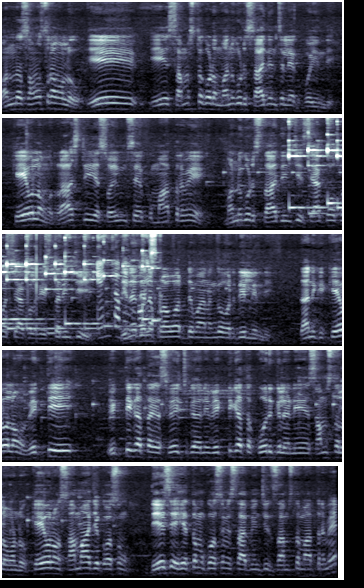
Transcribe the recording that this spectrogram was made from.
వంద సంవత్సరంలో ఏ ఏ సంస్థ కూడా మనుగడ సాధించలేకపోయింది. కేవలం రాష్ట్రీయ స్వయం సేవకు మాత్రమే మనుగడ సాధించి శాఖోపశాఖలుగా విస్తరించి దినదిన ప్రవర్ధమానంగా వరిదిల్లింది దానికి కేవలం వ్యక్తి వ్యక్తిగత స్వేచ్ఛ కానీ వ్యక్తిగత కోరికలని సంస్థలు ఉండవు. కేవలం సమాజ కోసం దేశ హితం కోసమే స్థాపించిన సంస్థ మాత్రమే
